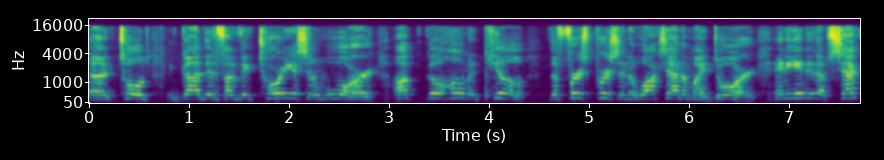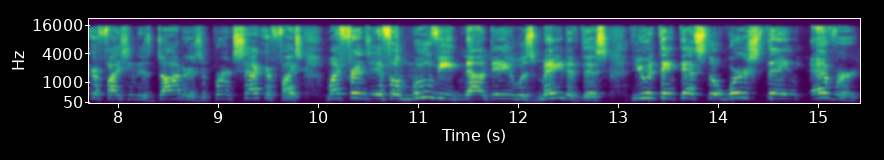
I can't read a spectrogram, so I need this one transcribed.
uh, told God that if I'm victorious in war, I'll go home and kill the first person that walks out of my door. And he ended up sacrificing his daughter as a burnt sacrifice. My friends, if a movie nowadays was made of this, you would think that's the worst thing ever.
